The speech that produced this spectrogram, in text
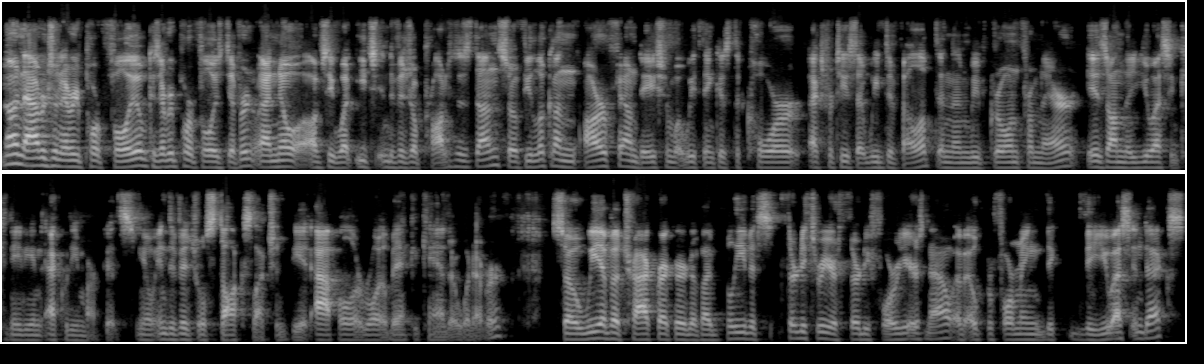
Not an average on every portfolio because every portfolio is different. I know obviously what each individual product has done. So if you look on our foundation, what we think is the core expertise that we developed and then we've grown from there is on the US and Canadian equity markets, you know, individual stock selection, be it Apple or Royal Bank of Canada or whatever. So we have a track record of I believe it's 33 or 34 years now of outperforming the, the US index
